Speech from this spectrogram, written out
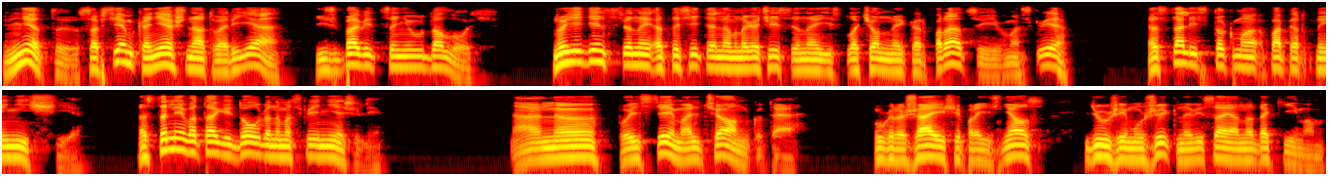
Нет, совсем, конечно, от варья избавиться не удалось. Но единственной относительно многочисленной и сплоченной корпорацией в Москве остались токмо папертные нищие. Остальные в Атаге долго на Москве не жили. — А ну, пусти мальчонку-то! — угрожающе произнес дюжий мужик, нависая над Акимом.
